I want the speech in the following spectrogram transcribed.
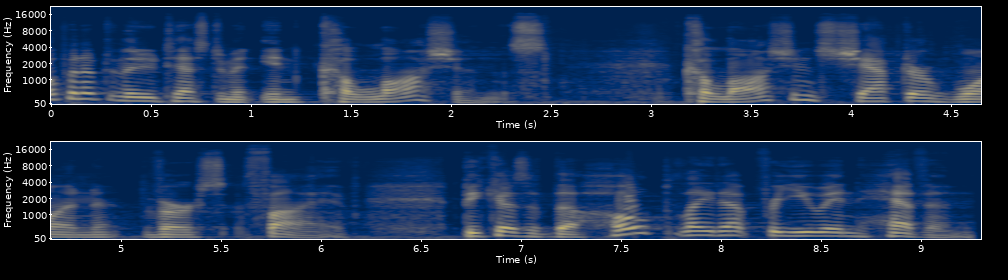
Open up to the New Testament in Colossians. Colossians chapter 1 verse 5 because of the hope laid up for you in heaven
